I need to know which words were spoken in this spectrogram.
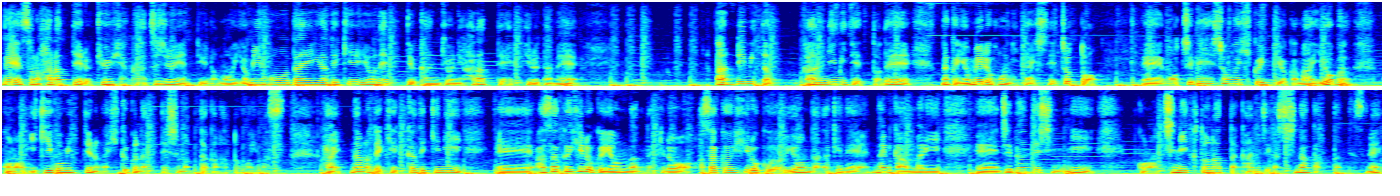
でその払っている980円っていうのも読み放題ができるよねっていう環境に払っているためアンリミタアンリミテッドでなんか読める本に対してちょっとえー、モチベーションが低いっていうか、まあ、読むこの意気込みっていうのが低くなってしまったかなと思います。はい、なので結果的に、えー、浅く広く読んだんだけど浅く広く読んだだけで何かあんまり、えー、自分自身にこの血肉となった感じがしなかったんですね。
